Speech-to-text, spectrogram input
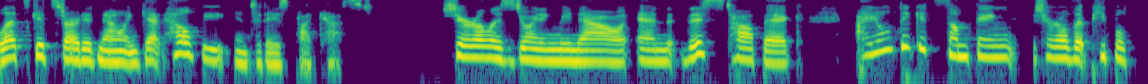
Let's get started now and get healthy in today's podcast. Cheryl is joining me now. And this topic, I don't think it's something, Cheryl, that people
